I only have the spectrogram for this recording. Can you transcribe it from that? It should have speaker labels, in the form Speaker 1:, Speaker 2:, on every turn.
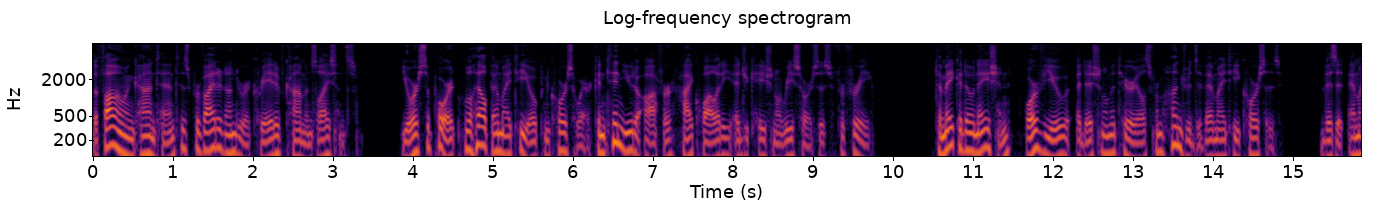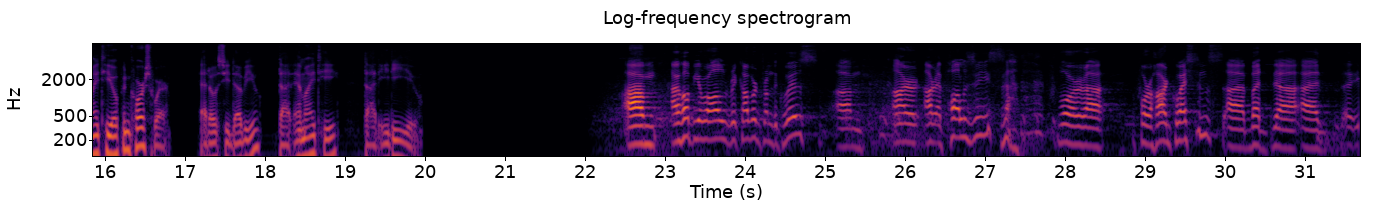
Speaker 1: The following content is provided under a Creative Commons license. Your support will help MIT OpenCourseware continue to offer high quality educational resources for free. To make a donation or view additional materials from hundreds of MIT courses, visit MIT OpenCourseware at ocw.mit.edu.
Speaker 2: Um, I hope you're all recovered from the quiz. Um, our, our apologies for, uh, for hard questions, uh, but uh, uh,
